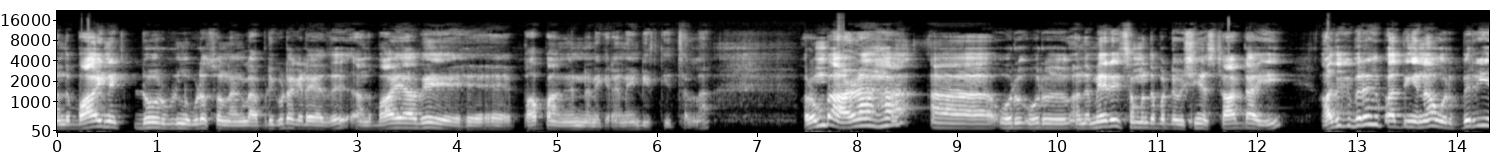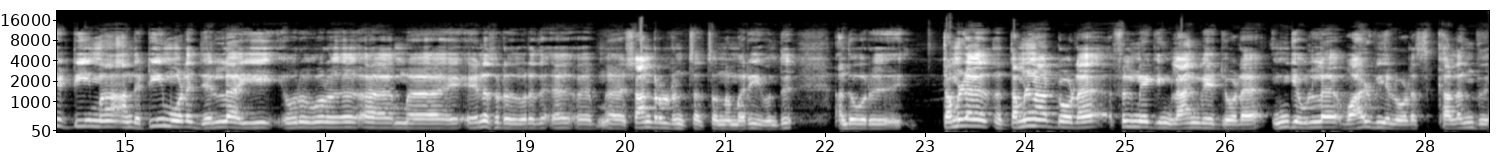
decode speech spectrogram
அந்த பாய் நெக்ஸ்ட் டோர்னு கூட சொன்னாங்களா? அப்படி கூட கிடையாது. அந்த பாயாகவே பார்ப்பாங்கன்னு நினைக்கிறேன் நைன்டிஸ் கிட்ஸ் எல்லாம். ரொம்ப அழகாக ஒரு ஒரு அந்த மேரேஜ் சம்மந்தப்பட்ட விஷயம் ஸ்டார்ட் ஆகி அதுக்கு பிறகு பார்த்தீங்கன்னா ஒரு பெரிய டீமாக அந்த டீமோட ஜெல்லாகி ஒரு ஒரு என்ன சொல்கிறது ஒரு ஷான்ரோல்டன் சார் சொன்ன மாதிரி வந்து அந்த ஒரு தமிழக தமிழ்நாட்டோட ஃபில்ம் மேக்கிங் லாங்குவேஜோட இங்கே உள்ள வாழ்வியலோட கலந்து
